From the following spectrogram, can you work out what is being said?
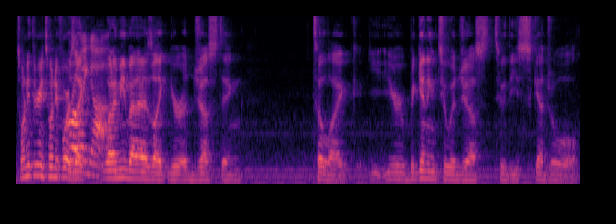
23 and 24 is like up. what I mean by that is like you're adjusting to like you're beginning to adjust to the schedule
